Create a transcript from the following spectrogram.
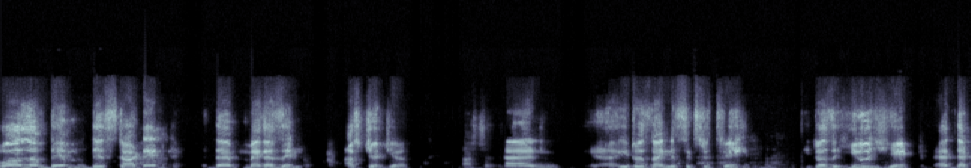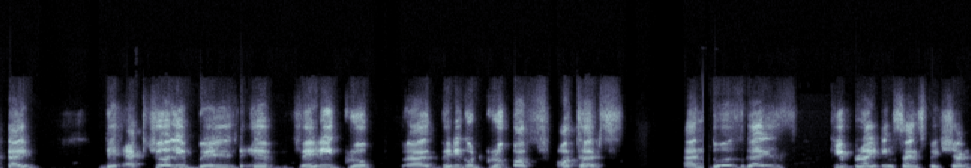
all of them they started the magazine Ashcharya, Ashcharya. and uh, it was 1963. It was a huge hit at that time. They actually built a very group, uh, very good group of authors, and those guys keep writing science fiction.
